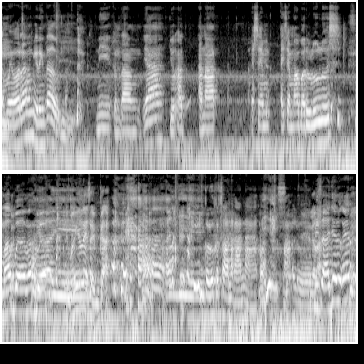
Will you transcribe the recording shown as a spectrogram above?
namanya orang kan gak ada yang tahu Iya. Ini tentang ya curhat anak SM SMA baru lulus. maba maba Ya, lu SMK? Anjing. kalau kesal anak-anak maklum Enggak bisa aja lu er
